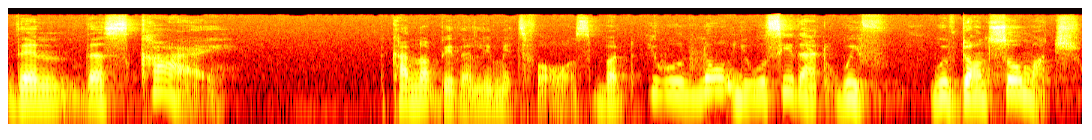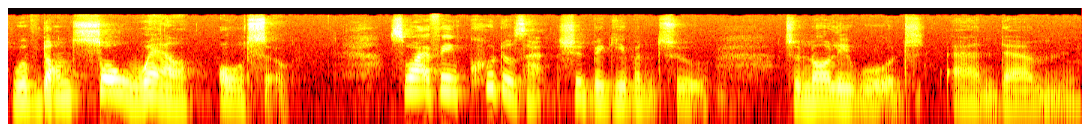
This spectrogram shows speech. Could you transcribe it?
then the sky cannot be the limit for us. But you will know, you will see that we've We've done so much. We've done so well also. So I think kudos should be given to, to Nollywood. And um,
